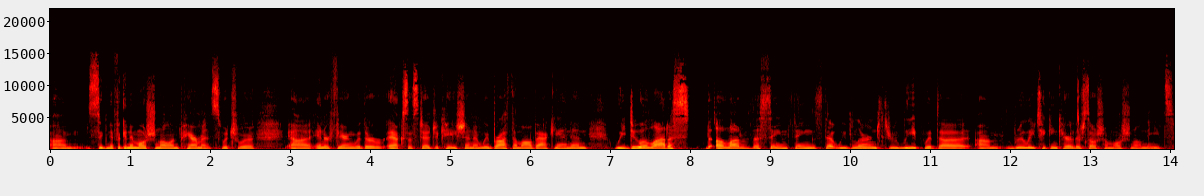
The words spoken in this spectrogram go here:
um, significant emotional impairments, which were uh, interfering with their access to education. And we brought them all back in, and we do a lot of st- a lot of the same things that we've learned through LEAP with uh, um, really taking care of their social emotional needs.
